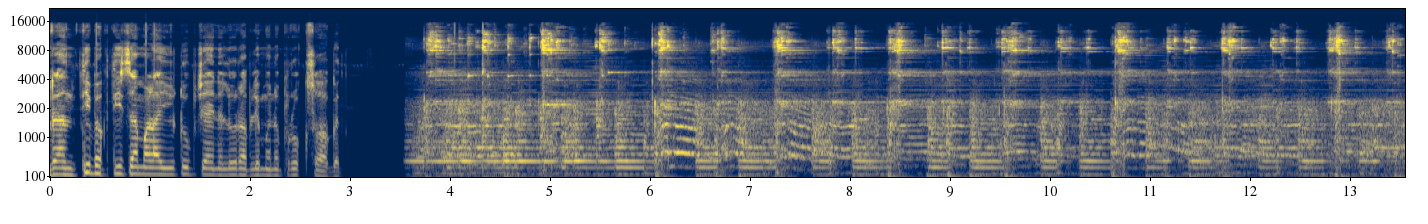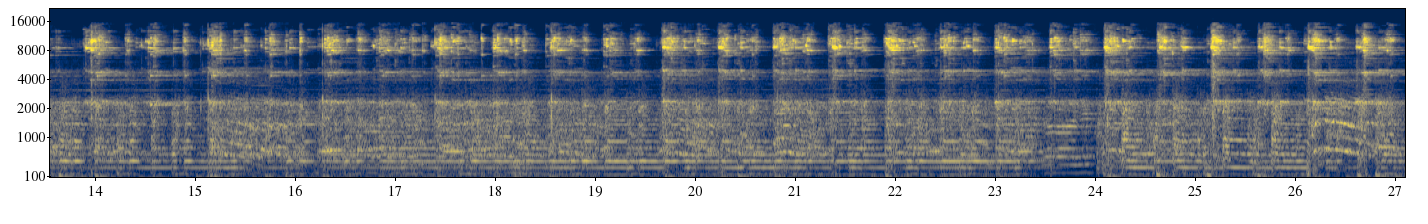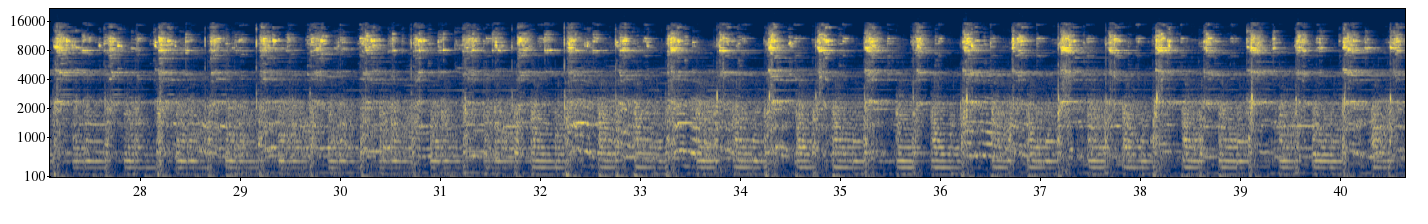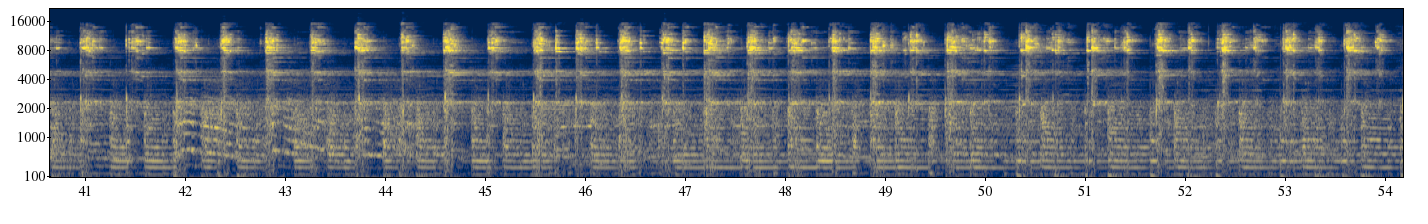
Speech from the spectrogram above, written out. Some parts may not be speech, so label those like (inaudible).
क्रांती भक्तीचा मळा यूट्यूब चॅनलवर आपले मनपूर्वक स्वागत. Thank you.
